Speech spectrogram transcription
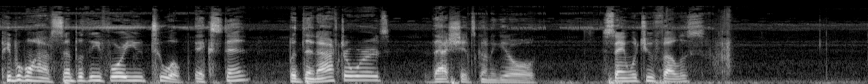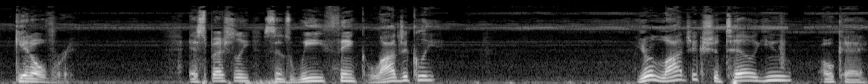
People gonna have sympathy for you to an extent, but then afterwards, that shit's gonna get old. Same with you fellas. Get over it. Especially since we think logically. Your logic should tell you, okay,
